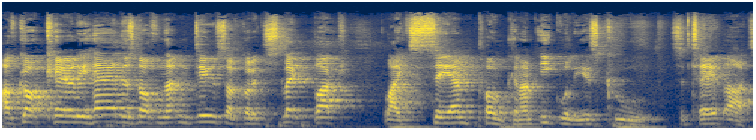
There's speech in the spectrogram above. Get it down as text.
I've got curly hair. There's nothing I can do, so I've got it slicked back like CM Punk, and I'm equally as cool. So take that.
